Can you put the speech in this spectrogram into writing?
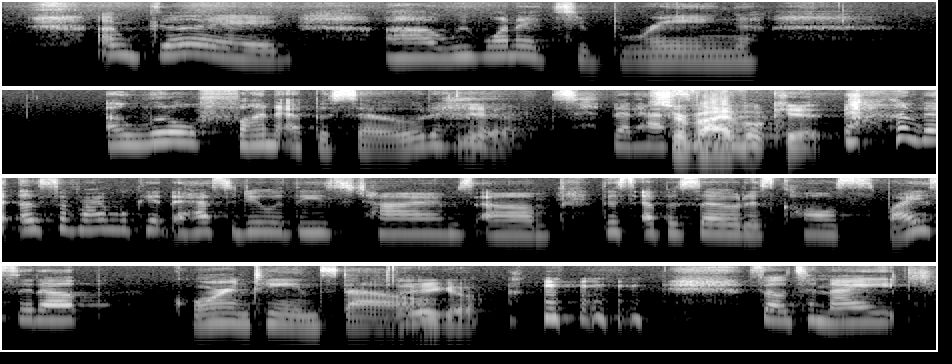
I'm good. Uh, we wanted to bring a little fun episode. Yeah. That has survival kit. a survival kit that has to do with these times. Um, this episode is called "Spice It Up." Quarantine style. There you go. so tonight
